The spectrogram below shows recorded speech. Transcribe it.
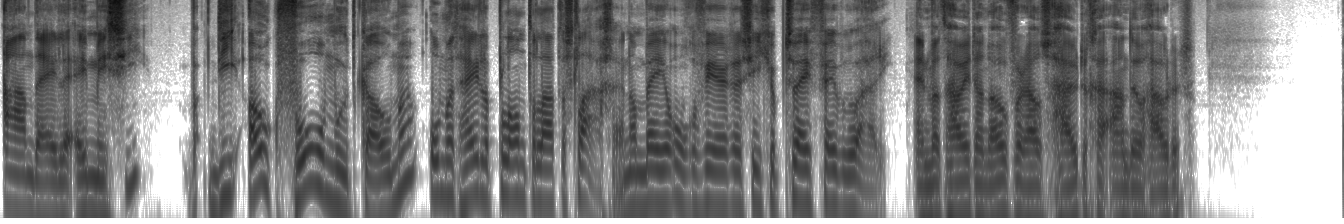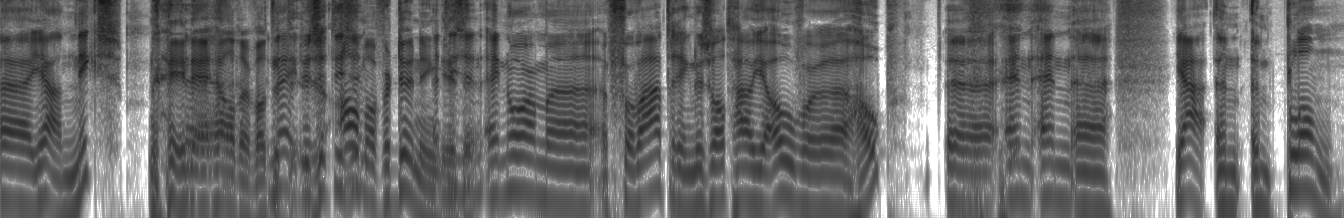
aandelenemissie. Die ook vol moet komen om het hele plan te laten slagen. En dan ben je ongeveer, uh, zit je op 2 februari. En wat hou je dan over als huidige aandeelhouder? Uh, ja, niks. Nee, nee, helder. Want nee, dus is het is allemaal een- verdunning. Het dit, is hè? een enorme uh, verwatering. Dus wat hou je over? Uh, hoop. En en ja, een, een plan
